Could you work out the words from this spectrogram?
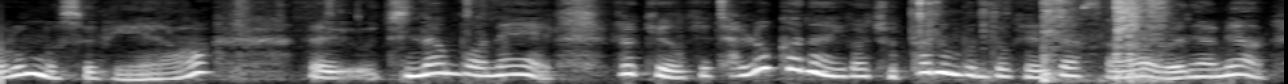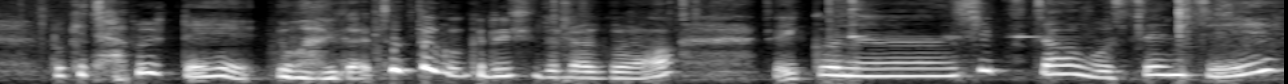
이런 모습이에요. 네, 지난번에 이렇게 여기 잘록한 아이가 좋다는 분도 계셨어요. 왜냐면 이렇게 잡을 때 이 아이가 좋다고 그러시더라고요. 자, 이거는 10.5cm,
